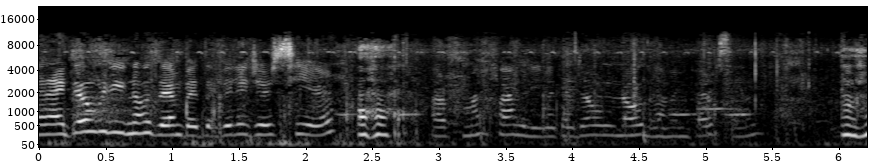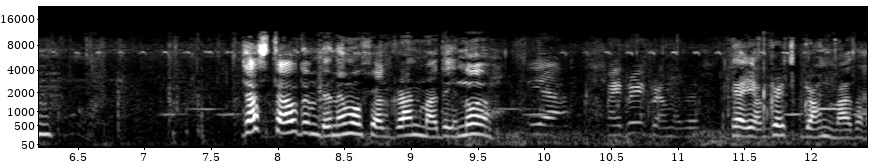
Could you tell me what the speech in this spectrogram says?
and I don't really know them, but the villagers here are from my family, but I don't know them in person. Just tell them the name of your grandmother. No, Yeah, my great grandmother. yeah, your great grandmother.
